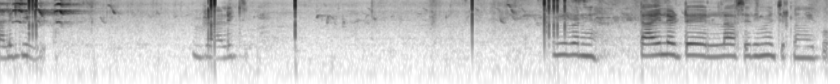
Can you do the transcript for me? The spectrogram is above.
அழகி அழகி இப்படி அழுகி இது பாருங்க டாய்லெட்டு எல்லா வசதியுமே வச்சுருக்காங்க இப்போ.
